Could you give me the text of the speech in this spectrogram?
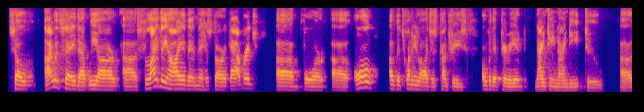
So I would say that we are uh, slightly higher than the historic average uh, for uh, all of the 20 largest countries over the period 1990 to uh,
